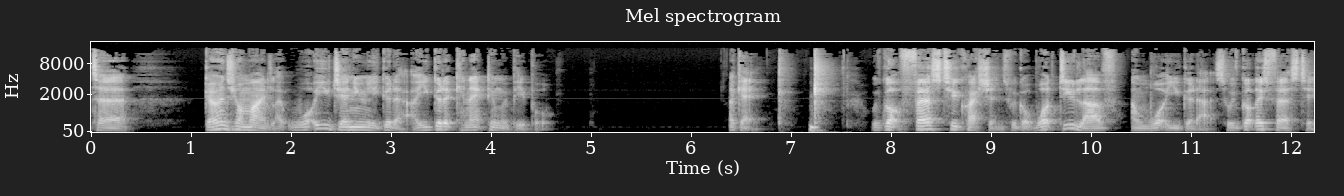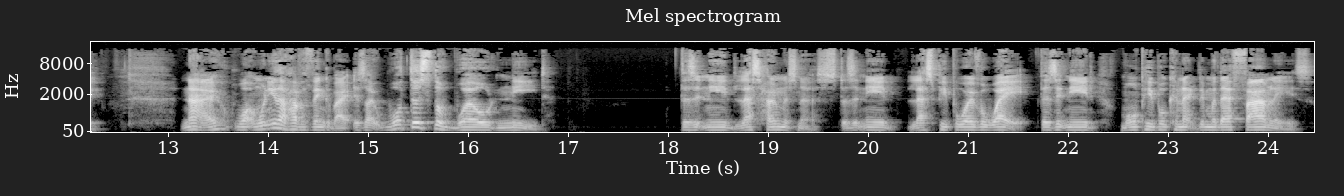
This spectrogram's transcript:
to go into your mind. Like, what are you genuinely good at? Are you good at connecting with people? Okay. We've got first two questions. We've got what do you love and what are you good at? So we've got those first two. Now, what I want you to have a think about is like, what does the world need? Does it need less homelessness? Does it need less people overweight? Does it need more people connecting with their families?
